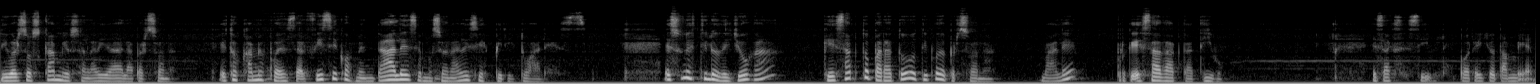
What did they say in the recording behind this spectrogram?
diversos cambios en la vida de la persona. Estos cambios pueden ser físicos, mentales, emocionales y espirituales. Es un estilo de yoga que es apto para todo tipo de persona, ¿vale? Porque es adaptativo. Es accesible, por ello también.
